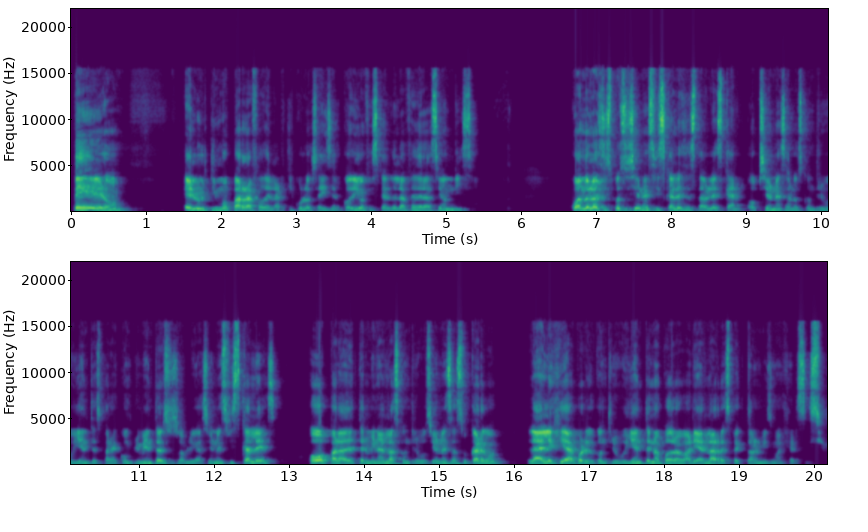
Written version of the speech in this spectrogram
Pero el último párrafo del artículo 6 del Código Fiscal de la Federación dice, cuando las disposiciones fiscales establezcan opciones a los contribuyentes para el cumplimiento de sus obligaciones fiscales o para determinar las contribuciones a su cargo, la elegida por el contribuyente no podrá variarla respecto al mismo ejercicio.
